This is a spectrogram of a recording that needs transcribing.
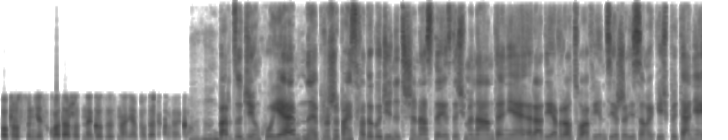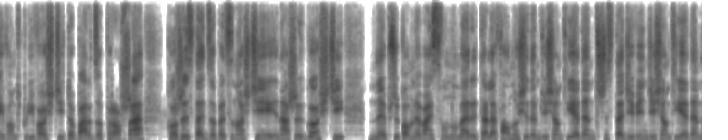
po prostu nie składa żadnego zeznania podatkowego. Mhm, bardzo dziękuję. E, Proszę Państwa, do godziny 13 jesteśmy na antenie Radia Wrocław, więc jeżeli są jakieś pytania i wątpliwości, to bardzo proszę korzystać z obecności naszych gości. E, Przypomnę Państwu numery telefonu 71 391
